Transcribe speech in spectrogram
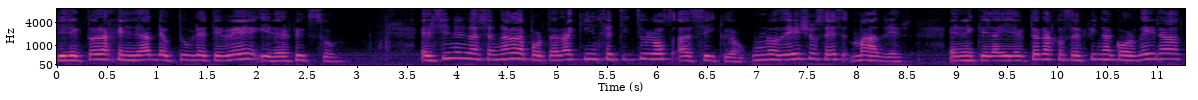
directora general de Octubre TV y del FIXUR. El cine nacional aportará 15 títulos al ciclo. Uno de ellos es Madres, en el que la directora Josefina Cordera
